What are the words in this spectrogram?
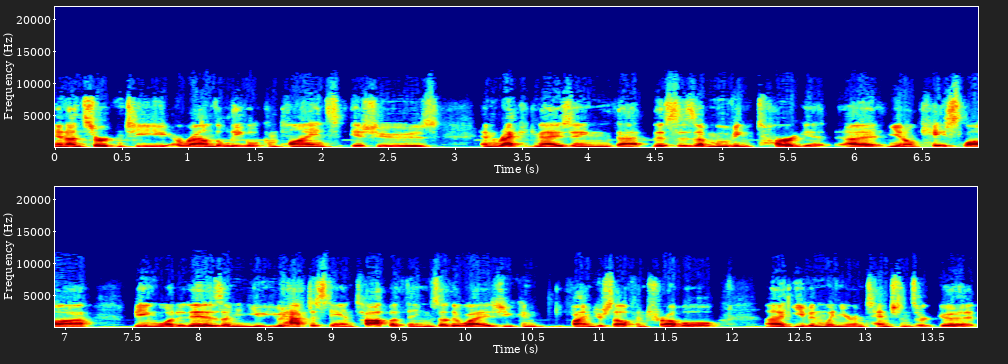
and uncertainty around the legal compliance issues and recognizing that this is a moving target. Uh, you know, case law being what it is, I mean, you, you have to stay on top of things. Otherwise, you can find yourself in trouble uh, even when your intentions are good.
